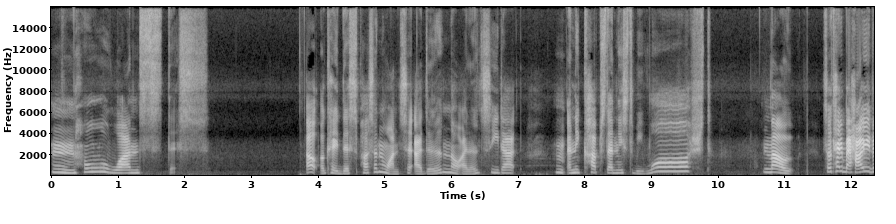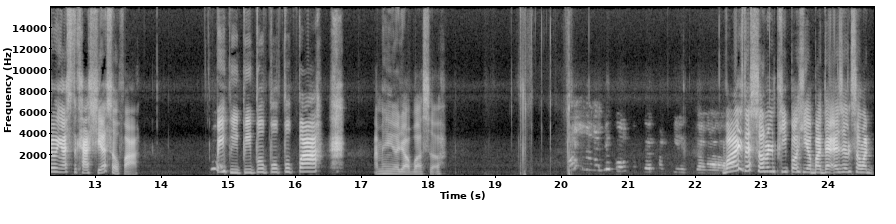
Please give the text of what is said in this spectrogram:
Hmm, who wants this? Oh, okay, this person wants it. I didn't know. I didn't see that. Hmm, any cups that needs to be washed? No. So tell me, how are you doing as the cashier so far? Beep, beep, beep, boop, boop, boop, ba. I'm here, your boss, sir. Why is there so many people here, but there isn't so much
